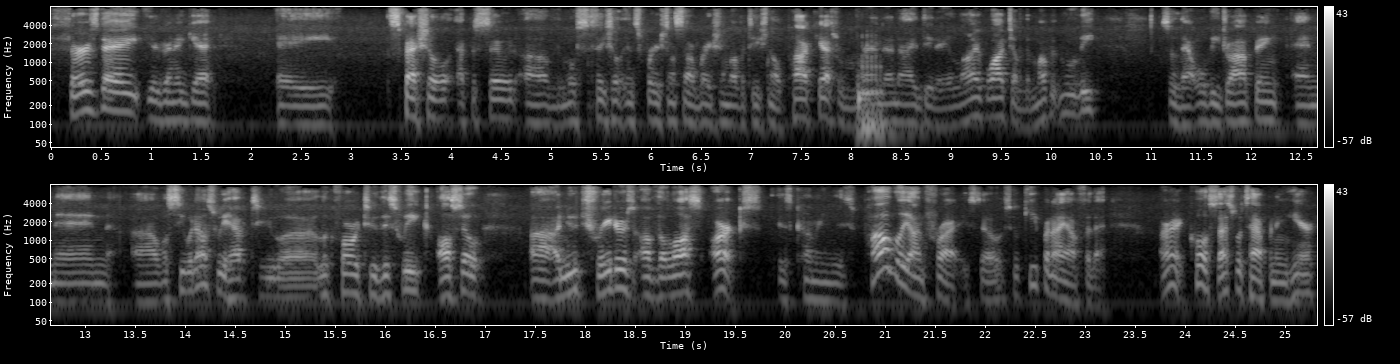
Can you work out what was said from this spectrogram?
Thursday you're going to get a special episode of the most sensational, inspirational, celebration, levitational podcast where Miranda and I did a live watch of the Muppet movie. So that will be dropping, and then uh, we'll see what else we have to uh, look forward to this week. Also, uh, a new Traders of the Lost Arks is coming this probably on Friday, so so keep an eye out for that. All right, cool. So that's what's happening here.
